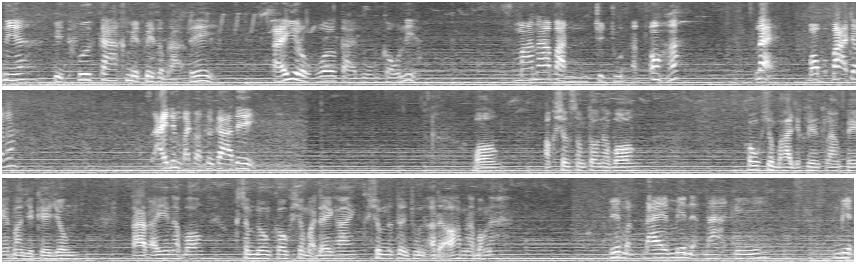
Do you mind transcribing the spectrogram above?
គ្នាពីធ្វើការគ្មានពេលសម្រាប់ទេឯងរវល់តែលួងកូននេះស្មានណាបានជញ្ជូនអត់អស់ហ៎ណែបបបាក់អញ្ចឹងស្អែកនេះមិនបាច់មកធ្វើការទេបងអរខ្ញុំសុំទោសណាបងកូនខ្ញុំប្រហែលជាឃ្លានខ្លាំងពេកបានជាគេយំតើអីណាបងខ្ញុំលួងកូនខ្ញុំមកដេកហើយខ្ញុំនៅទៅជញ្ជូនអត់ឲ្យអស់ណាបងណាវាមិនដែលមានអ្នកណាគេមាន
